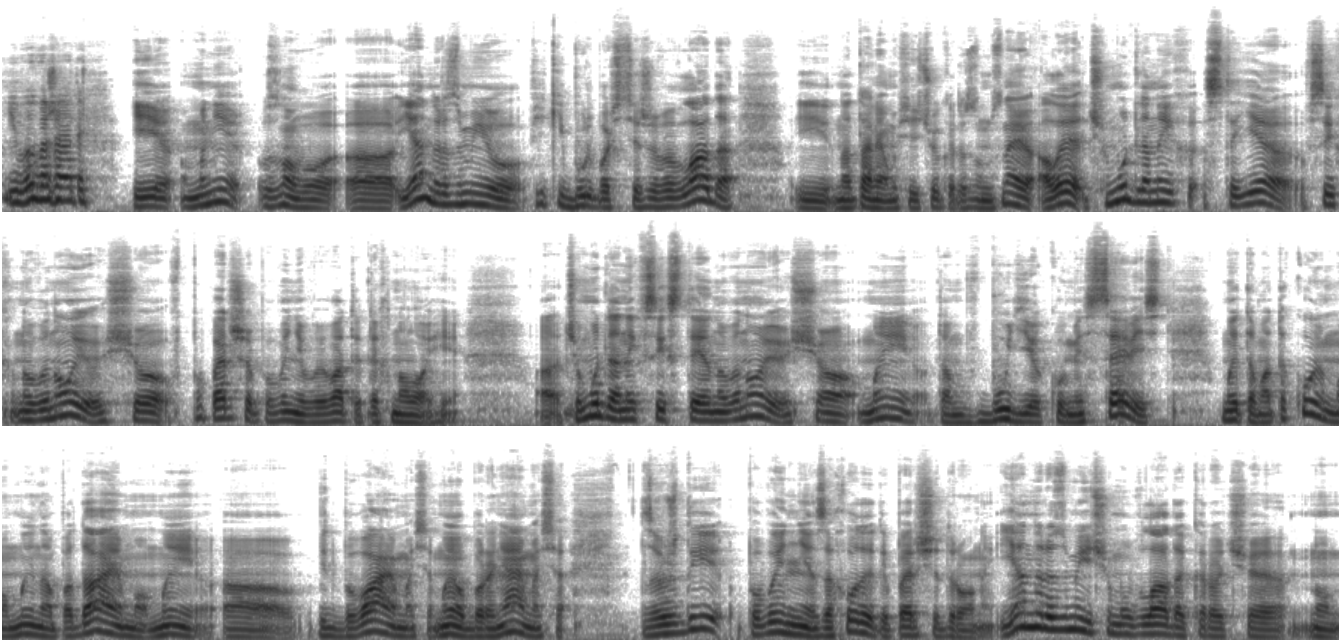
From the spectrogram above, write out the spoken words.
і ви вважаєте, І мені знову е, я не розумію, в якій бульбашці живе влада, і Наталя Мосійчук разом з нею, але чому для них стає всіх новиною, що, по-перше, повинні воювати технології? Чому для них всіх стає новиною, що ми там в будь-яку місцевість ми там атакуємо, ми нападаємо, ми відбиваємося, ми обороняємося. Завжди повинні заходити перші дрони. Я не розумію, чому влада коротше, ну,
